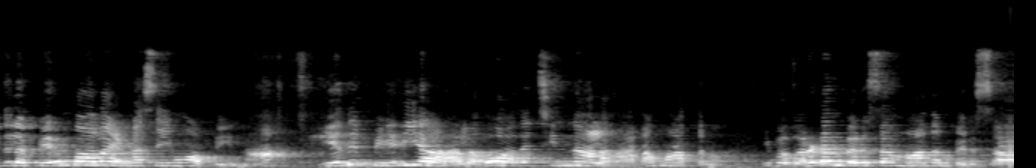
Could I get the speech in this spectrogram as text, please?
இதில் பெரும்பாலும் என்ன செய்வோம் அப்படின்னா எது பெரிய அழகோ அதை சின்ன அழகாக தான் மாற்றணும் இப்போ வருடம் பெருசா மாதம் பெருசா?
